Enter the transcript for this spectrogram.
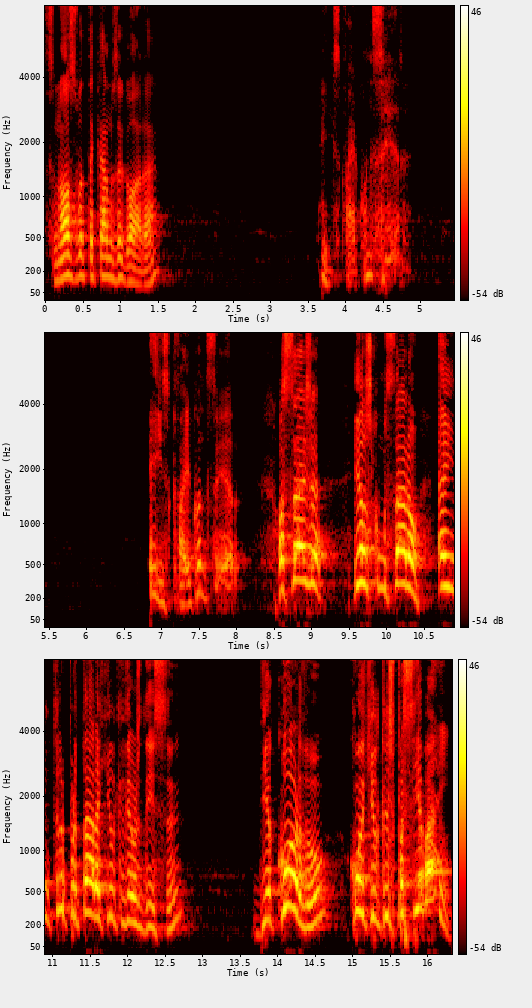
Se nós o atacarmos agora, é isso que vai acontecer. É isso que vai acontecer. Ou seja, eles começaram a interpretar aquilo que Deus disse de acordo com aquilo que lhes parecia bem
